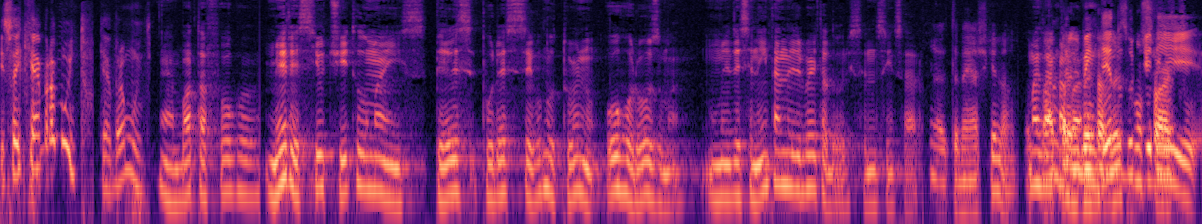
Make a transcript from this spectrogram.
Isso aí quebra muito. Quebra muito. É, Botafogo merecia o título, mas por esse segundo turno horroroso, mano. Não merecia nem estar na Libertadores, sendo sincero. Eu também acho que não. Mas Vai acabar. Dependendo do que ele.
